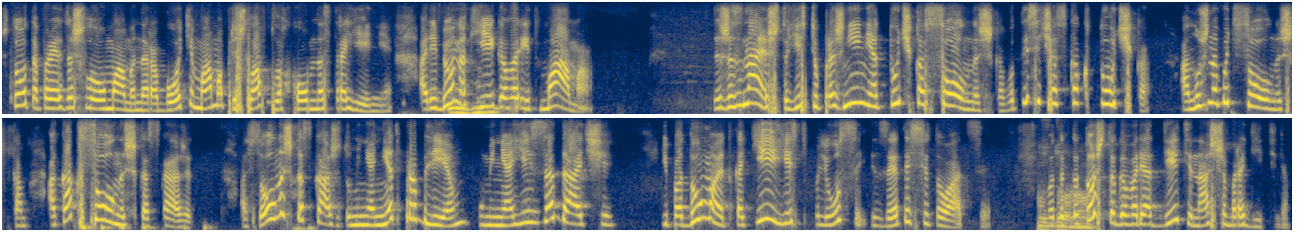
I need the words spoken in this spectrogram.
Что-то произошло у мамы на работе, мама пришла в плохом настроении, а ребенок угу. ей говорит, мама, ты же знаешь, что есть упражнение «тучка-солнышко». Вот ты сейчас как тучка, а нужно быть солнышком. А как солнышко скажет? А солнышко скажет, у меня нет проблем, у меня есть задачи. И подумает, какие есть плюсы из этой ситуации. Вот это то, что говорят дети нашим родителям.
